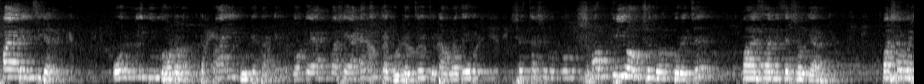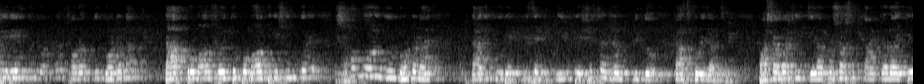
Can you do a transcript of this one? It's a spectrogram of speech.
ফায়ার ইনসিডেন্ট অগ্নি দুর্ঘটনা, এটা প্রায়ই ঘটে থাকে। গত এক মাসে একাধিকটা ঘটেছে যেটা আমাদের স্বেচ্ছাসেবকগণ সক্রিয় অংশগ্রহণ করেছে ফায়ার সার্ভিসের সঙ্গে আর পাশাপাশি রেল দুর্ঘটনা, সড়ক দুর্ঘটনা, তাপ প্রবাহ, শৈত্য প্রবাহ থেকে শুরু করে সকল দুর্ঘটনায় গাজীপুর রেড ক্রিসেন্ট ইউনিটের স্বেচ্ছাসেবকবৃন্দ কাজ করে যাচ্ছে। পাশাপাশি জেলা প্রশাসন কার্যালয়কে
